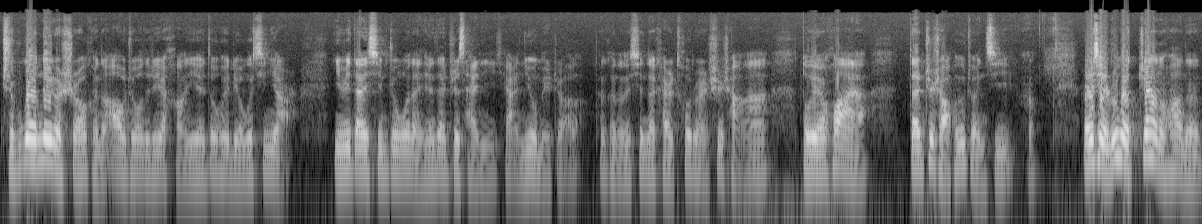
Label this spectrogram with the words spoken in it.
只不过那个时候，可能澳洲的这些行业都会留个心眼儿，因为担心中国哪天再制裁你一下，你又没辙了。他可能现在开始拓展市场啊，多元化呀，但至少会有转机啊。而且如果这样的话呢，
